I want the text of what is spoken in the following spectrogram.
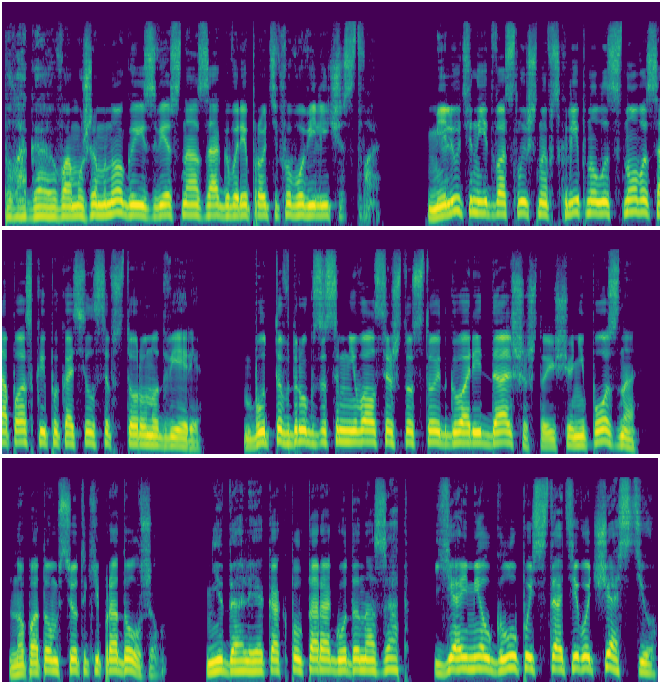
Полагаю, вам уже много известно о заговоре против его величества. Милютин едва слышно всхлипнул и снова с опаской покосился в сторону двери, будто вдруг засомневался, что стоит говорить дальше, что еще не поздно, но потом все-таки продолжил. Не далее, как полтора года назад, я имел глупость стать его частью.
